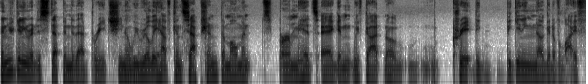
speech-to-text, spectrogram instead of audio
And you're getting ready to step into that breach. You know, we really have conception the moment sperm hits egg and we've got uh, create the beginning nugget of life.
